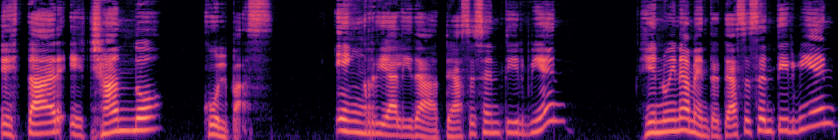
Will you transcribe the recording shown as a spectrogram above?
estar echando culpas? ¿En realidad te hace sentir bien? genuinamente te hace sentir bien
